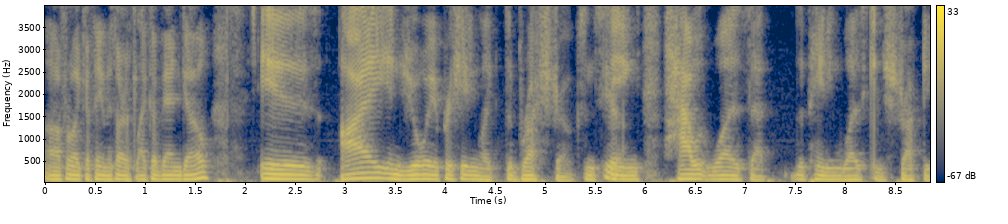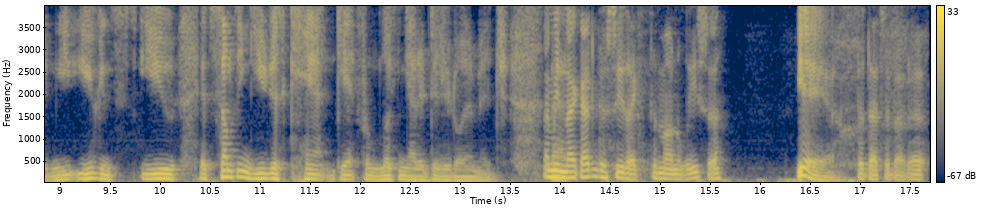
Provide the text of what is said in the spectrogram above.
uh, from like a famous artist like a Van Gogh. Is I enjoy appreciating like the brushstrokes and seeing how it was that the painting was constructed. And you, you can you it's something you just can't get from looking at a digital image. I mean, That- like I'd go see like the Mona Lisa, Yeah, yeah, but that's about it.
